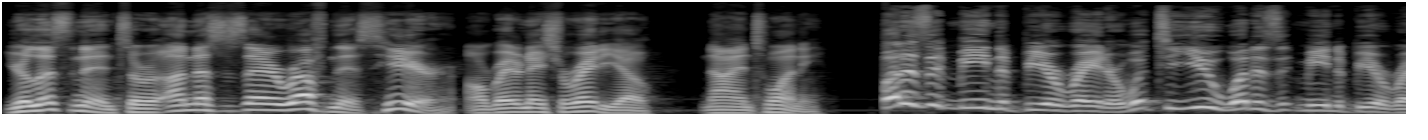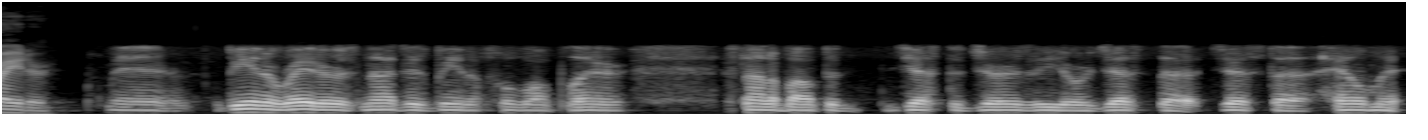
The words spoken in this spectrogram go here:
You're listening to Unnecessary Roughness here on Raider Nation Radio 920. What does it mean to be a Raider? What to you, what does it mean to be a Raider? Man, being a Raider is not just being a football player. It's not about the just the jersey or just the just the helmet.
